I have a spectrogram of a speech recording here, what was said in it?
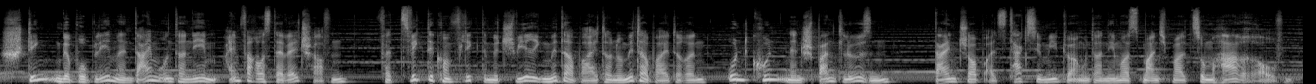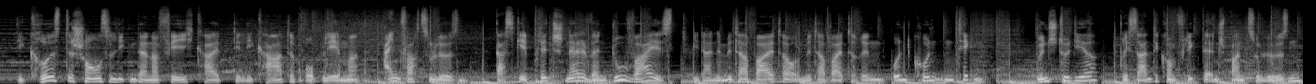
Stinkende Probleme in deinem Unternehmen einfach aus der Welt schaffen? Verzwickte Konflikte mit schwierigen Mitarbeitern und Mitarbeiterinnen und Kunden entspannt lösen? Dein Job als Taxi-Mietwagenunternehmer ist manchmal zum Haare raufen. Die größte Chance liegt in deiner Fähigkeit, delikate Probleme einfach zu lösen. Das geht blitzschnell, wenn du weißt, wie deine Mitarbeiter und Mitarbeiterinnen und Kunden ticken. Wünschst du dir, brisante Konflikte entspannt zu lösen?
